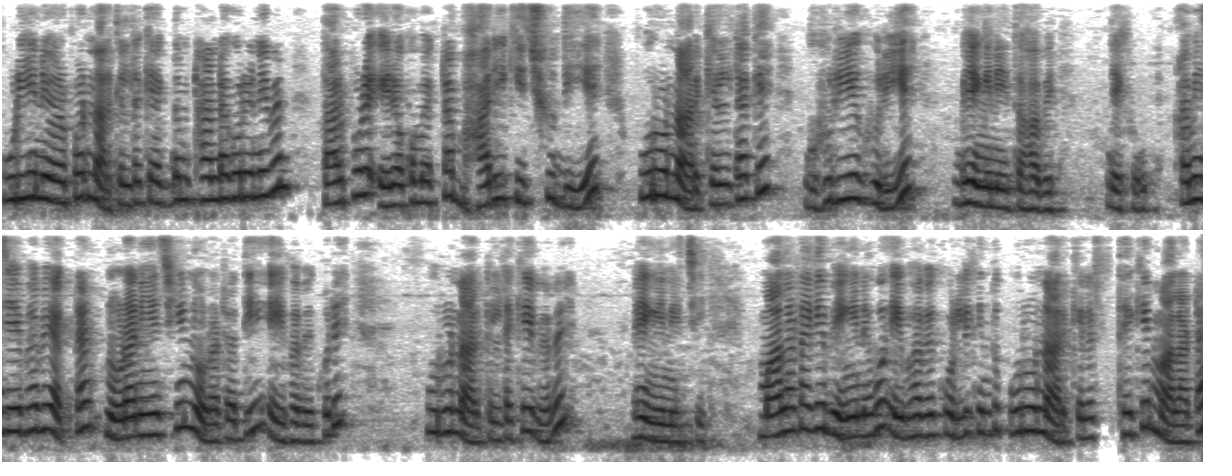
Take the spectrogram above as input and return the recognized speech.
পুড়িয়ে নেওয়ার পর নারকেলটাকে একদম ঠান্ডা করে নেবেন। তারপরে এরকম একটা ভারী কিছু দিয়ে পুরো নারকেলটাকে ঘুরিয়ে ঘুরিয়ে ভেঙে নিতে হবে। দেখুন, আমি যেভাবে একটা নোড়া নিয়েছি, নোড়াটা দিয়ে এইভাবে করে পুরো নারকেলটাকে এভাবে ভেঙে নিচ্ছি। মালাটাকে ভেঙে নেব। এভাবে করলে কিন্তু পুরো নারকেলের থেকে মালাটা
